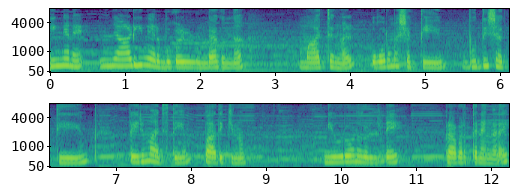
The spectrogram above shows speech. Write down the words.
ഇങ്ങനെ നാഡീഞരമ്പുകളിൽ ഉണ്ടാകുന്ന മാറ്റങ്ങൾ ഓർമ്മശക്തിയെയും ബുദ്ധിശക്തിയെയും പെരുമാറ്റത്തെയും ബാധിക്കുന്നു. ന്യൂറോണുകളുടെ പ്രവർത്തനങ്ങളെ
